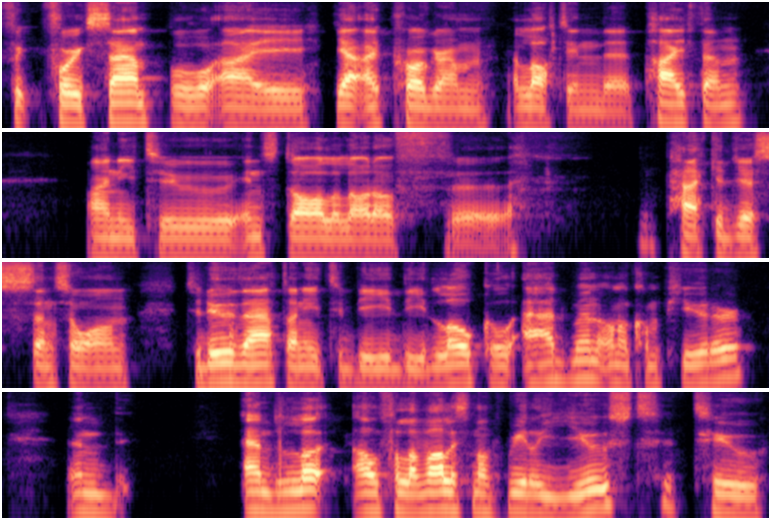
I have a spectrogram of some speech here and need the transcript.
for, for example, I yeah I program a lot in the Python. I need to install a lot of uh, packages and so on. To do that, I need to be the local admin on a computer, and and Alfa Laval is not really used to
